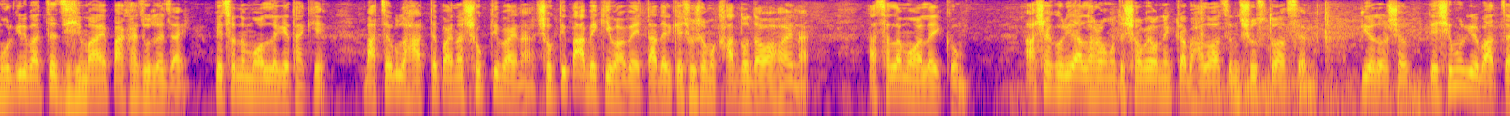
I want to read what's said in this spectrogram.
মুরগির বাচ্চা ঝিমায়, পাখা ঝুলে যায়, পেছনে মল লেগে থাকে। বাচ্চাগুলো হাঁটতে পায় না, শক্তি পায় না। শক্তি পাবে কীভাবে? তাদেরকে সুষম খাদ্য দেওয়া হয় না। আসসালামু আলাইকুম। আশা করি আল্লাহর রহমতে সবাই অনেকটা ভালো আছেন, সুস্থ আছেন। প্রিয় দর্শক, দেশি মুরগির বাচ্চা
